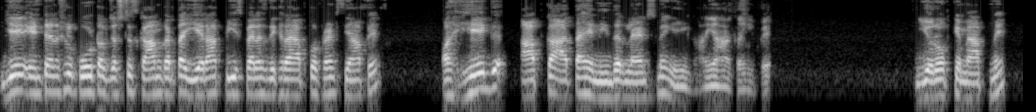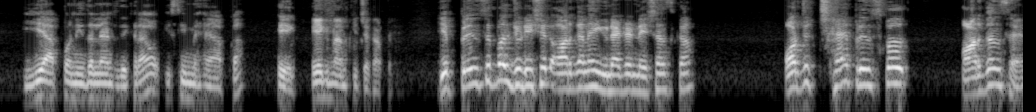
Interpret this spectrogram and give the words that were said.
ये इंटरनेशनल कोर्ट ऑफ़ जस्टिस काम करता है, ये रहा पीस पैलेस दिख रहा है आपको फ्रेंड्स यहाँ पे। और हेग आपका आता है नीदरलैंड्स में, यही यहाँ कहीं पे। यूरोप के मैप में ये आपको नीदरलैंड्स दिख रहा है और इसी में है आपका हेग हेग नाम की जगह पे। ये प्रिंसिपल जुडिशियल ऑर्गन है यूनाइटेड नेशंस का। और जो छह प्रिंसिपल ऑर्गन है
